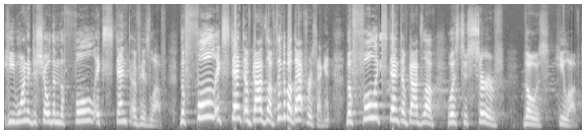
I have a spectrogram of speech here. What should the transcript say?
he wanted to show them the full extent of his love. The full extent of God's love. Think about that for a second. The full extent of God's love was to serve those he loved,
